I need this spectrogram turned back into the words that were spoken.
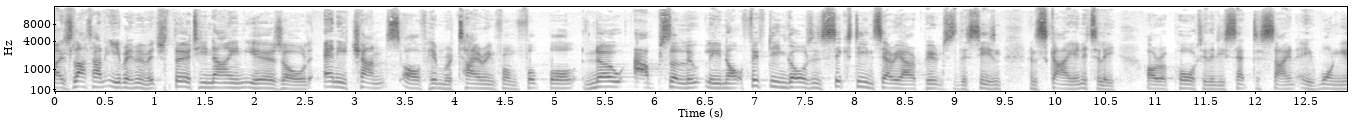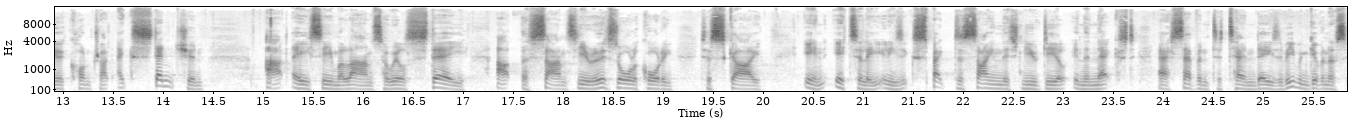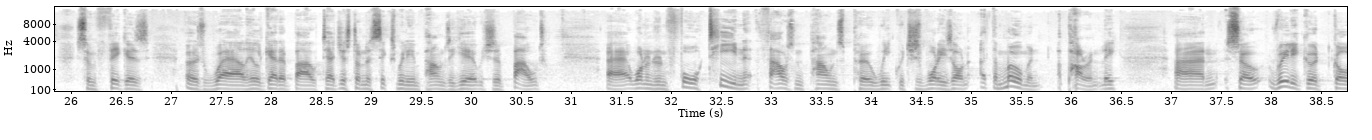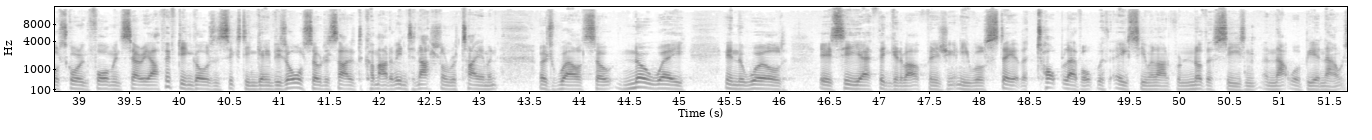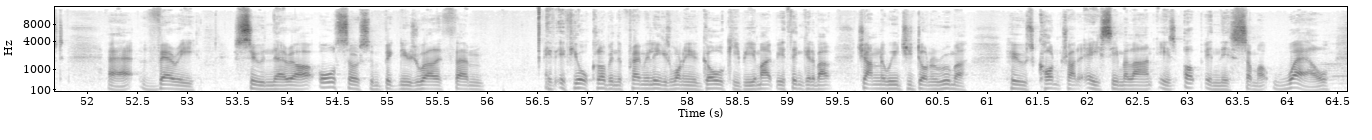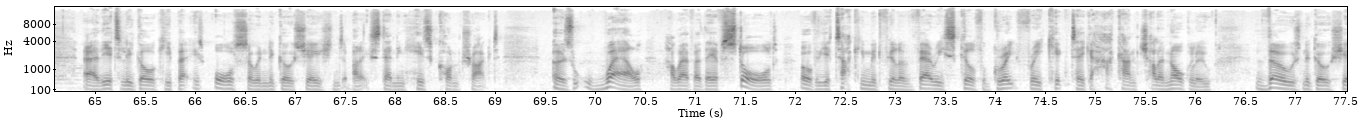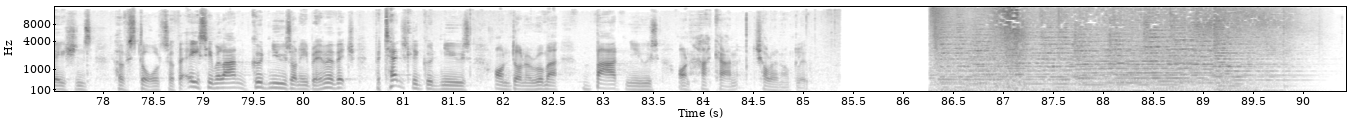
Right, Zlatan Ibrahimovic, 39 years old. Any chance of him retiring from football? No, absolutely not. 15 goals in 16 Serie A appearances this season, and Sky in Italy are reporting that he's set to sign a one-year contract extension at AC Milan, so he'll stay at the San Siro. This is all according to Sky in Italy, and he's expected to sign this new deal in the next uh, seven to ten days. They've even given us some figures as well. He'll get about uh, just under six million pounds a year, which is about uh, £114,000 per week, which is what he's on at the moment, apparently. Um, so really good goal scoring form in Serie A, 15 goals in 16 games. He's also decided to come out of international retirement as well. So no way in the world is he uh, thinking about finishing and he will stay at the top level with AC Milan for another season and that will be announced uh, very soon. There are also some big news. Well, if um, if, if, your club in the Premier League is wanting a goalkeeper, you might be thinking about Gianluigi Donnarumma, whose contract at AC Milan is up in this summer. Well, uh, the Italy goalkeeper is also in negotiations about extending his contract as well. However, they have stalled over the attacking midfielder, very skillful, great free kick taker Hakan Çalhanoğlu. Those negotiations have stalled. So for AC Milan, good news on Ibrahimovic, potentially good news on Donnarumma, bad news on Hakan Çalhanoğlu.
